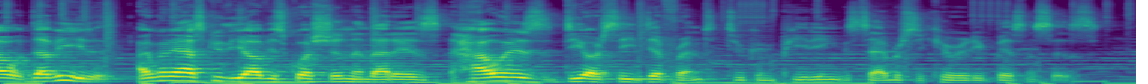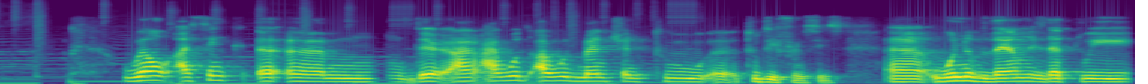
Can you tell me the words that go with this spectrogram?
Now, David, I'm going to ask you the obvious question, and that is how is DRC different to competing cybersecurity businesses? Well, I think uh, um, there I, I, would I would mention two uh, two differences. Uh, one of them is that we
